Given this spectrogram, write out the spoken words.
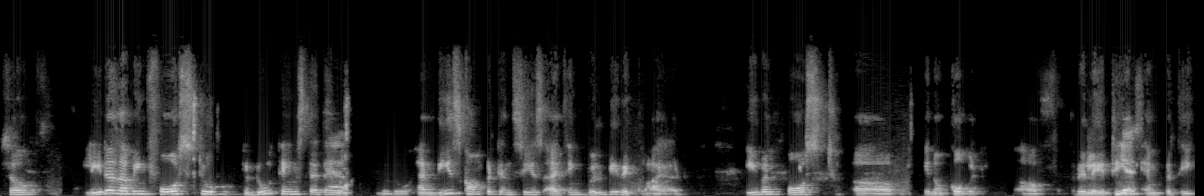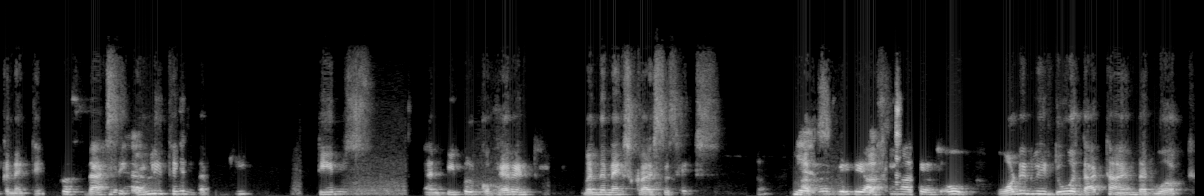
so leaders are being forced to to do things that they're Yeah. not to do. And these competencies i think will be required even post uh, you know covid of relating Yes. empathy connecting because that's the only thing that keep teams and people coherent when the next crisis hits Yes. Otherwise, we'll be asking ourselves, oh, what did we do at that time that worked?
